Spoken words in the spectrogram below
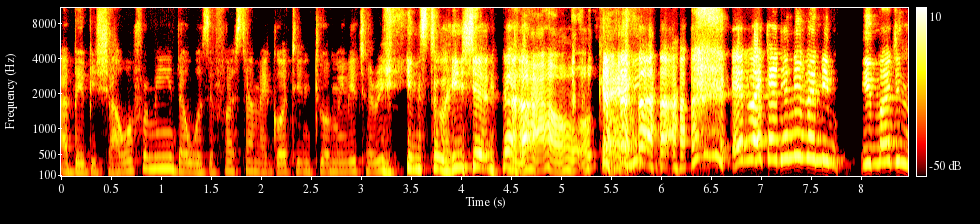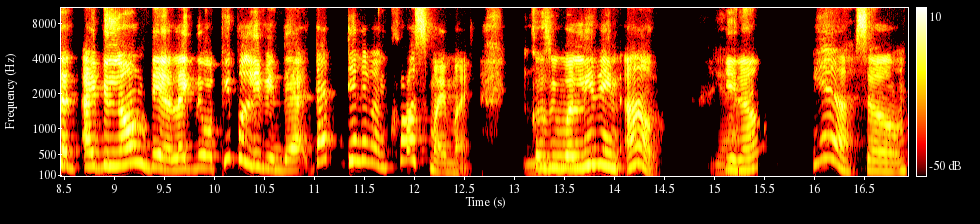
a baby shower for me. That was the first time I got into a military installation. Wow. Okay. and like I didn't even imagine that I belonged there. Like there were people living there. That didn't even cross my mind because mm. we were mm. living out. Yeah. You know? Yeah. So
